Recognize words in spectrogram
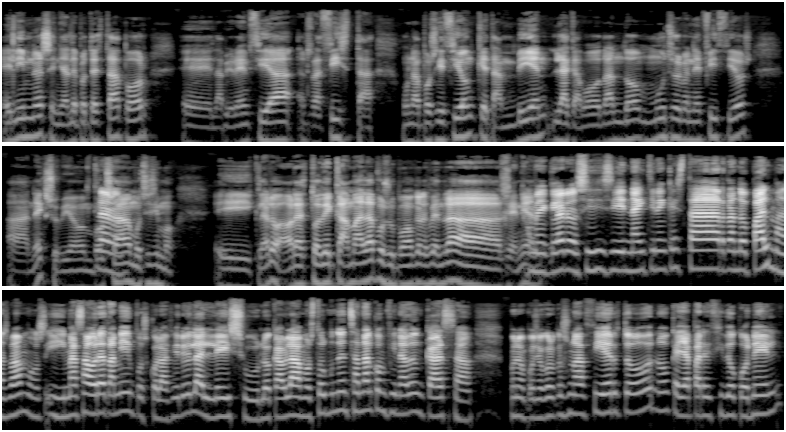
el himno en señal de protesta por eh, la violencia racista. Una posición que también le acabó dando muchos beneficios a Nex, subió en bolsa Claro. muchísimo. Y claro, ahora esto de Kamala, pues supongo que les vendrá genial. Hombre, claro, sí, sí, sí, Nike tienen que estar dando palmas, vamos. Y más ahora también, pues con la fiebre de la lo que hablábamos, todo el mundo en chándal confinado en casa. Bueno, pues yo creo que es un acierto, ¿no? Que haya aparecido con él.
